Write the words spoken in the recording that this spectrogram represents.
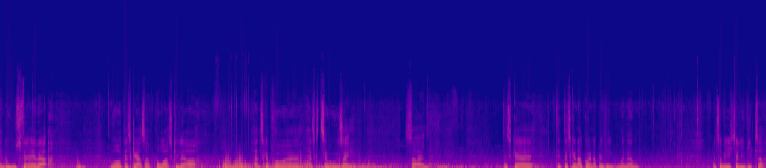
en uges ferie hver. Udover det skal jeg så på Roskilde, og han skal, på, øh, han skal til USA. Så øhm, det, skal, det, det skal nok gå ind og blive fint. Men, øhm, men så viste jeg lige Victor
